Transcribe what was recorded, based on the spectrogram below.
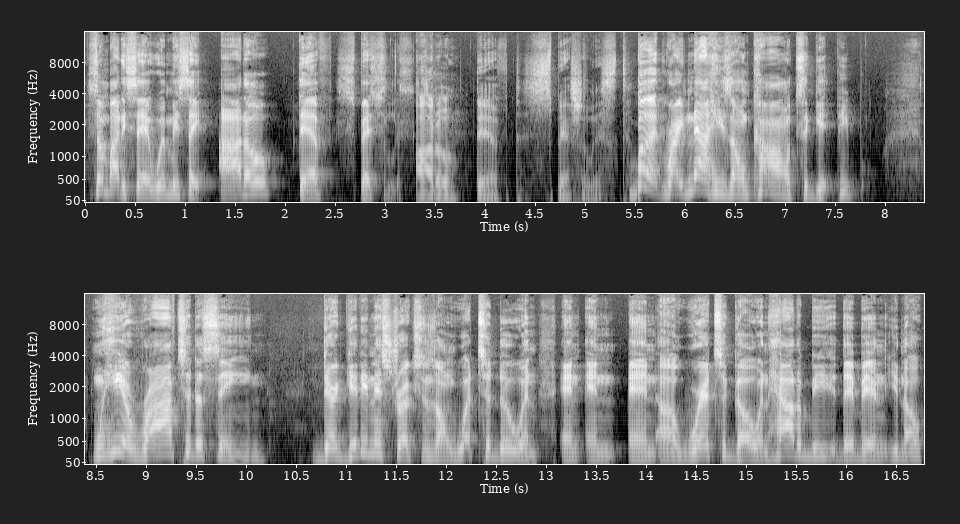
Somebody said with me, say auto theft specialist. Auto theft specialist. But right now he's on call to get people. When he arrived to the scene, they're getting instructions on what to do and and and and uh, where to go and how to be. They've been, you know,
